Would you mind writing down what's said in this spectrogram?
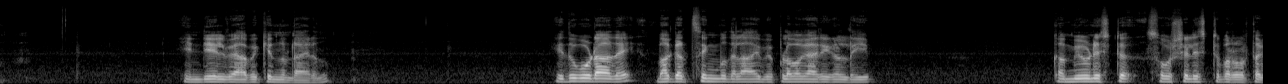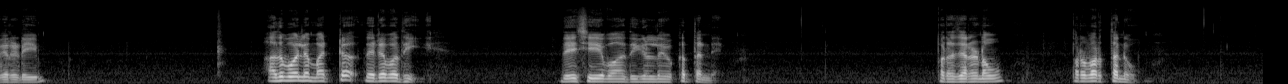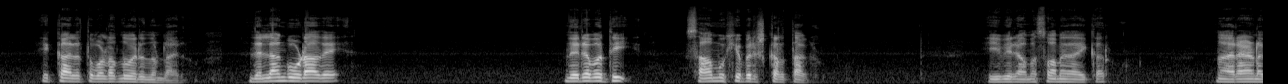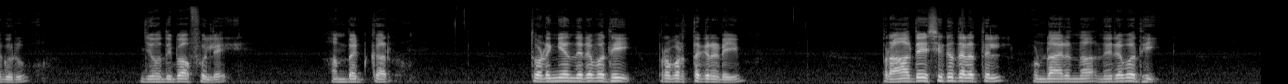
ഇന്ത്യയിൽ വ്യാപിക്കുന്നുണ്ടായിരുന്നു. ഇതുകൂടാതെ ഭഗത് സിംഗ് മുതലായ വിപ്ലവകാരികളുടെയും കമ്മ്യൂണിസ്റ്റ് സോഷ്യലിസ്റ്റ് പ്രവർത്തകരുടെയും അതുപോലെ മറ്റ് നിരവധി ദേശീയവാദികളുടെയൊക്കെ തന്നെ പ്രചരണവും പ്രവർത്തനവും ഇക്കാലത്ത് വളർന്നു വരുന്നുണ്ടായിരുന്നു. ഇതെല്ലാം കൂടാതെ നിരവധി സാമൂഹ്യ പരിഷ്കർത്താക്കൾ ഇ വി രാമസ്വാമി നായ്ക്കർ നാരായണഗുരു ജ്യോതിബ ഫുലെ അംബേദ്കർ തുടങ്ങിയ നിരവധി പ്രവർത്തകരുടെയും പ്രാദേശിക തലത്തിൽ ഉണ്ടായിരുന്ന നിരവധി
